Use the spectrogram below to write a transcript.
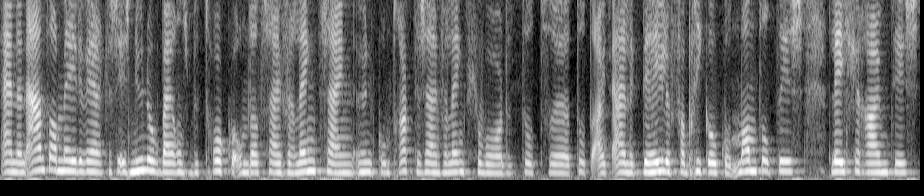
En een aantal medewerkers is nu nog bij ons betrokken omdat zij verlengd zijn, hun contracten zijn verlengd geworden tot, uh, tot uiteindelijk uiteindelijk de hele fabriek ook ontmanteld is, leeggeruimd is.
